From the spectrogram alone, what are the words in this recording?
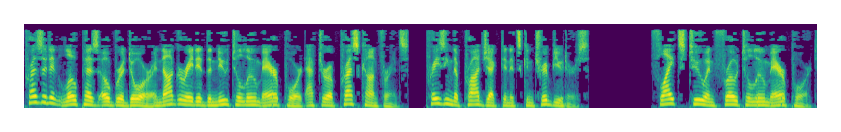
President López Obrador inaugurated the new Tulum Airport after a press conference, praising the project and its contributors. Flights to and fro Tulum Airport.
